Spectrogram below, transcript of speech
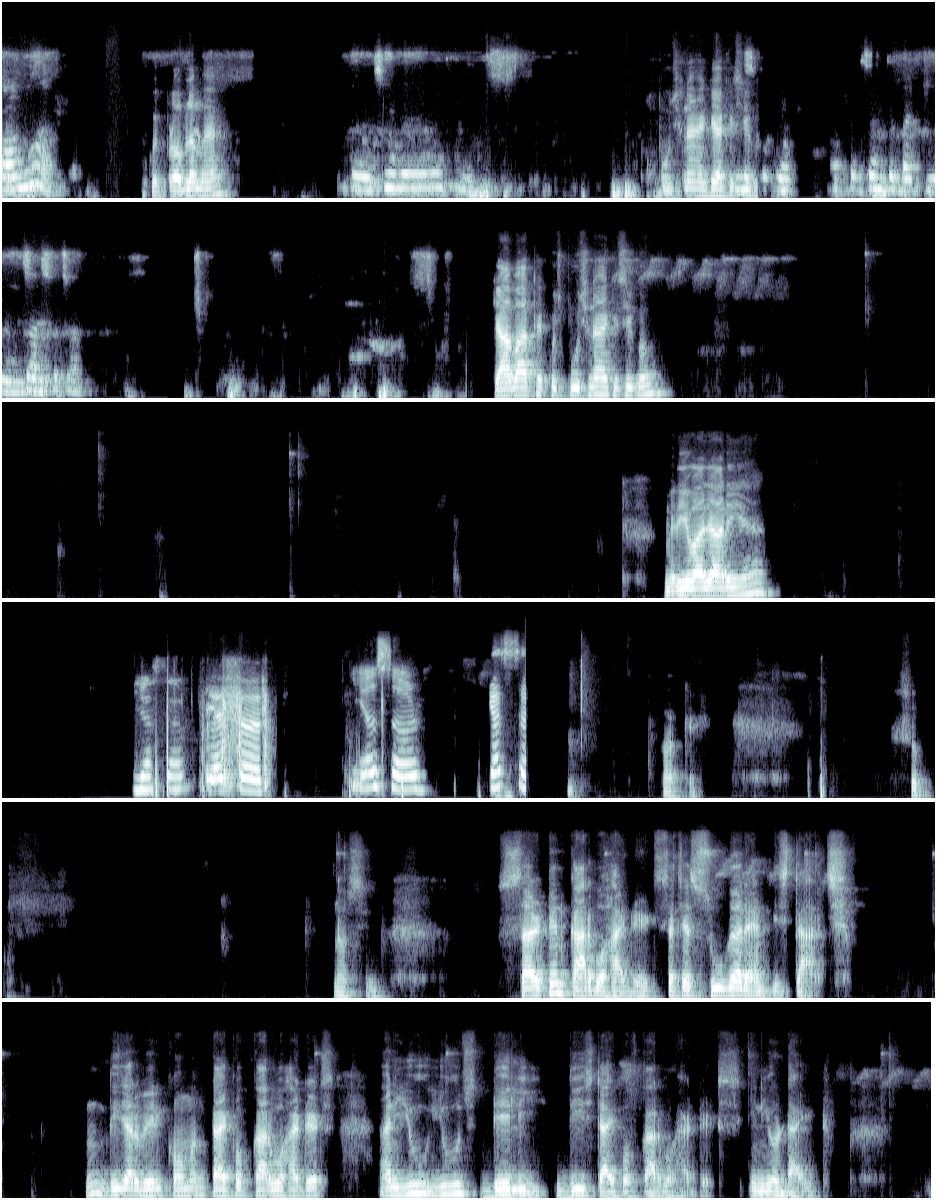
कोई problem है पूछना है क्या किसी को? क्या बात है? कुछ पूछना है किसी को? मेरी आवाज़ आ रही है? Yes sir yes sir yes sir yes sir okay so now see certain carbohydrates such as sugar and starch. Hmm, these are very common type of carbohydrates and you use daily these type of carbohydrates in your diet.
